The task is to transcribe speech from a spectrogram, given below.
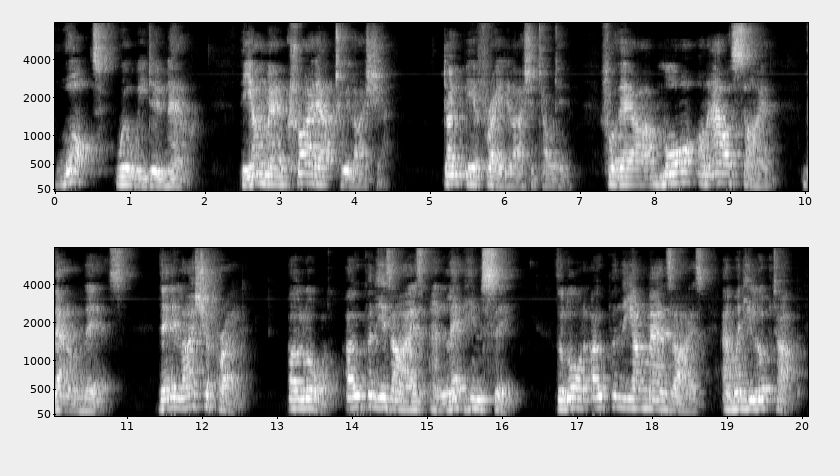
what will we do now? The young man cried out to Elisha, don't be afraid, Elisha told him, for there are more on our side than on theirs. Then Elisha prayed, O Lord, open his eyes and let him see. The Lord opened the young man's eyes, and when he looked up,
